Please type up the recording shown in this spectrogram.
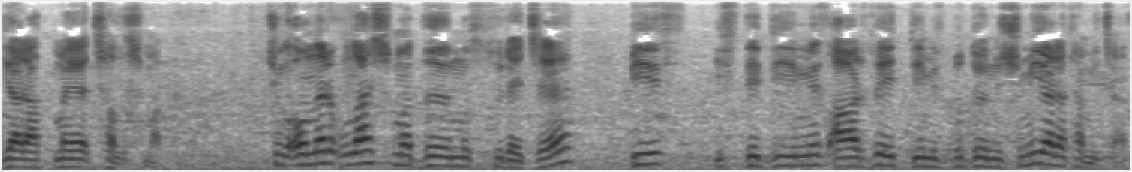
yaratmaya çalışmak. Çünkü onlara ulaşmadığımız sürece biz istediğimiz, arzu ettiğimiz bu dönüşümü yaratamayacağız.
